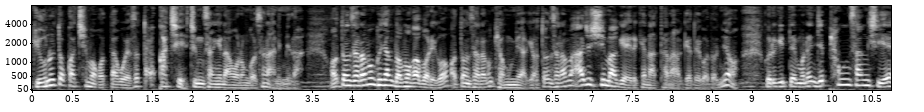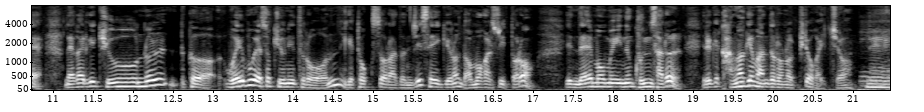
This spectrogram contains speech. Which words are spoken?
균을 똑같이 먹었다고 해서 똑같이 증상이 나오는 것은 아닙니다. 어떤 사람은 그냥 넘어가 버리고 어떤 사람은 경미하게 어떤 사람은 아주 심하게 이렇게 나타나게 되거든요. 그렇기 때문에 이제 평상시에 내가 이렇게 균을 그 외부에서 균이 들어온 이게 독소라든지 세균을 넘어갈 수 있도록 내 몸에 있는 군사를 이렇게 강하게 만들어 놓을 필요가 있죠. 네.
